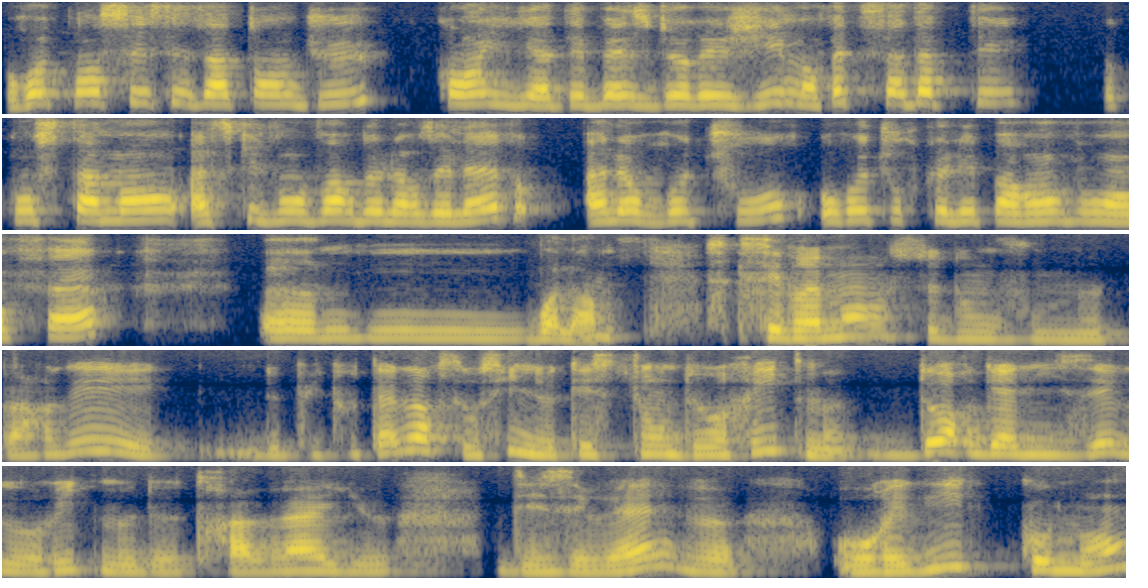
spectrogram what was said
repenser ses attendus quand il y a des baisses de régime, en fait s'adapter constamment à ce qu'ils vont voir de leurs élèves, à leur retour, au retour que les parents vont en faire. Euh, voilà. C'est vraiment ce dont vous me parlez depuis tout à l'heure. C'est aussi une question de rythme, d'organiser le rythme de travail des élèves. Aurélie, comment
